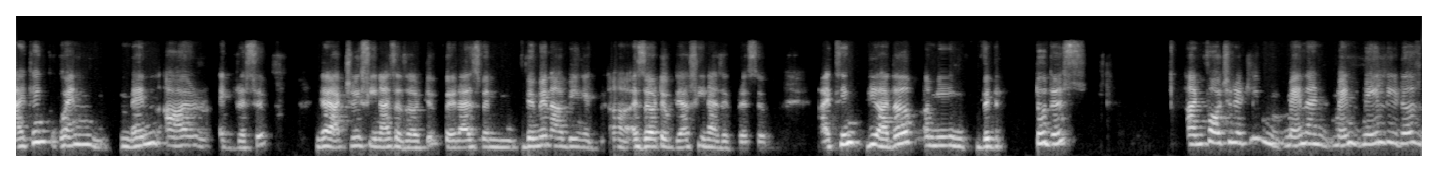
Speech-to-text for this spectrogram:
I think when men are aggressive, they're actually seen as assertive, whereas when women are being uh, assertive, they are seen as aggressive. I think the other, I mean, with to this, unfortunately, men and men male leaders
